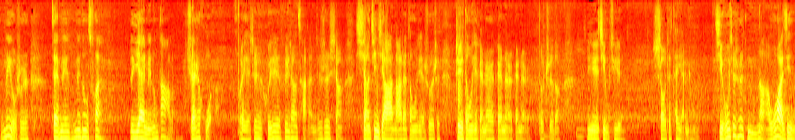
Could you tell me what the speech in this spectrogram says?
没有说是。再没没那么窜，那烟也没那么大了，全是火。哎呀，这回去非常惨，就是想想进家拿点东西，说是这东西搁那儿，搁哪儿，搁哪儿都知道，也进不去，烧的太严重了，几乎就是哪无法进，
